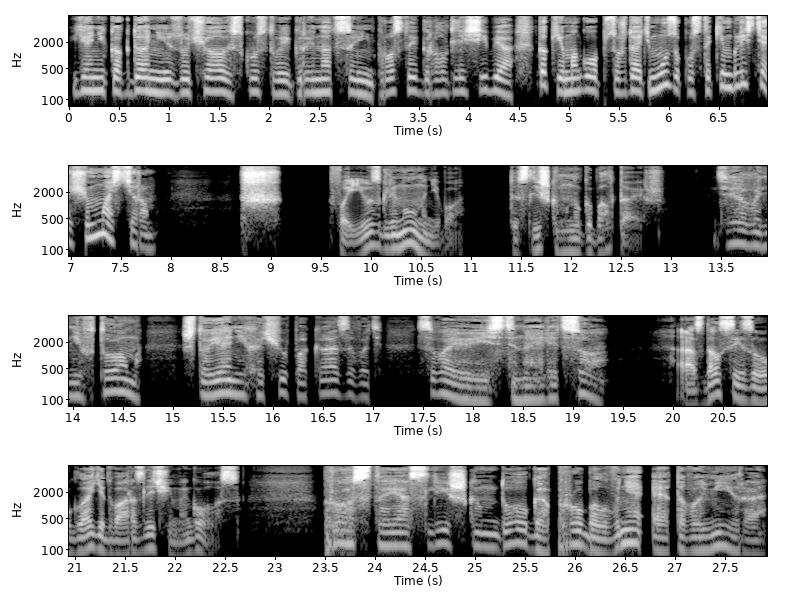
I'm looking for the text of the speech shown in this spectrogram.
«Я никогда не изучал искусство игры на цинь, просто играл для себя. Как я могу обсуждать музыку с таким блестящим мастером?» «Шш!» Фэйю взглянул на него. «Ты слишком много болтаешь». «Дело не в том, что я не хочу показывать свое истинное лицо», — раздался из-за угла едва различимый голос. «Просто я слишком долго пробыл вне этого мира,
